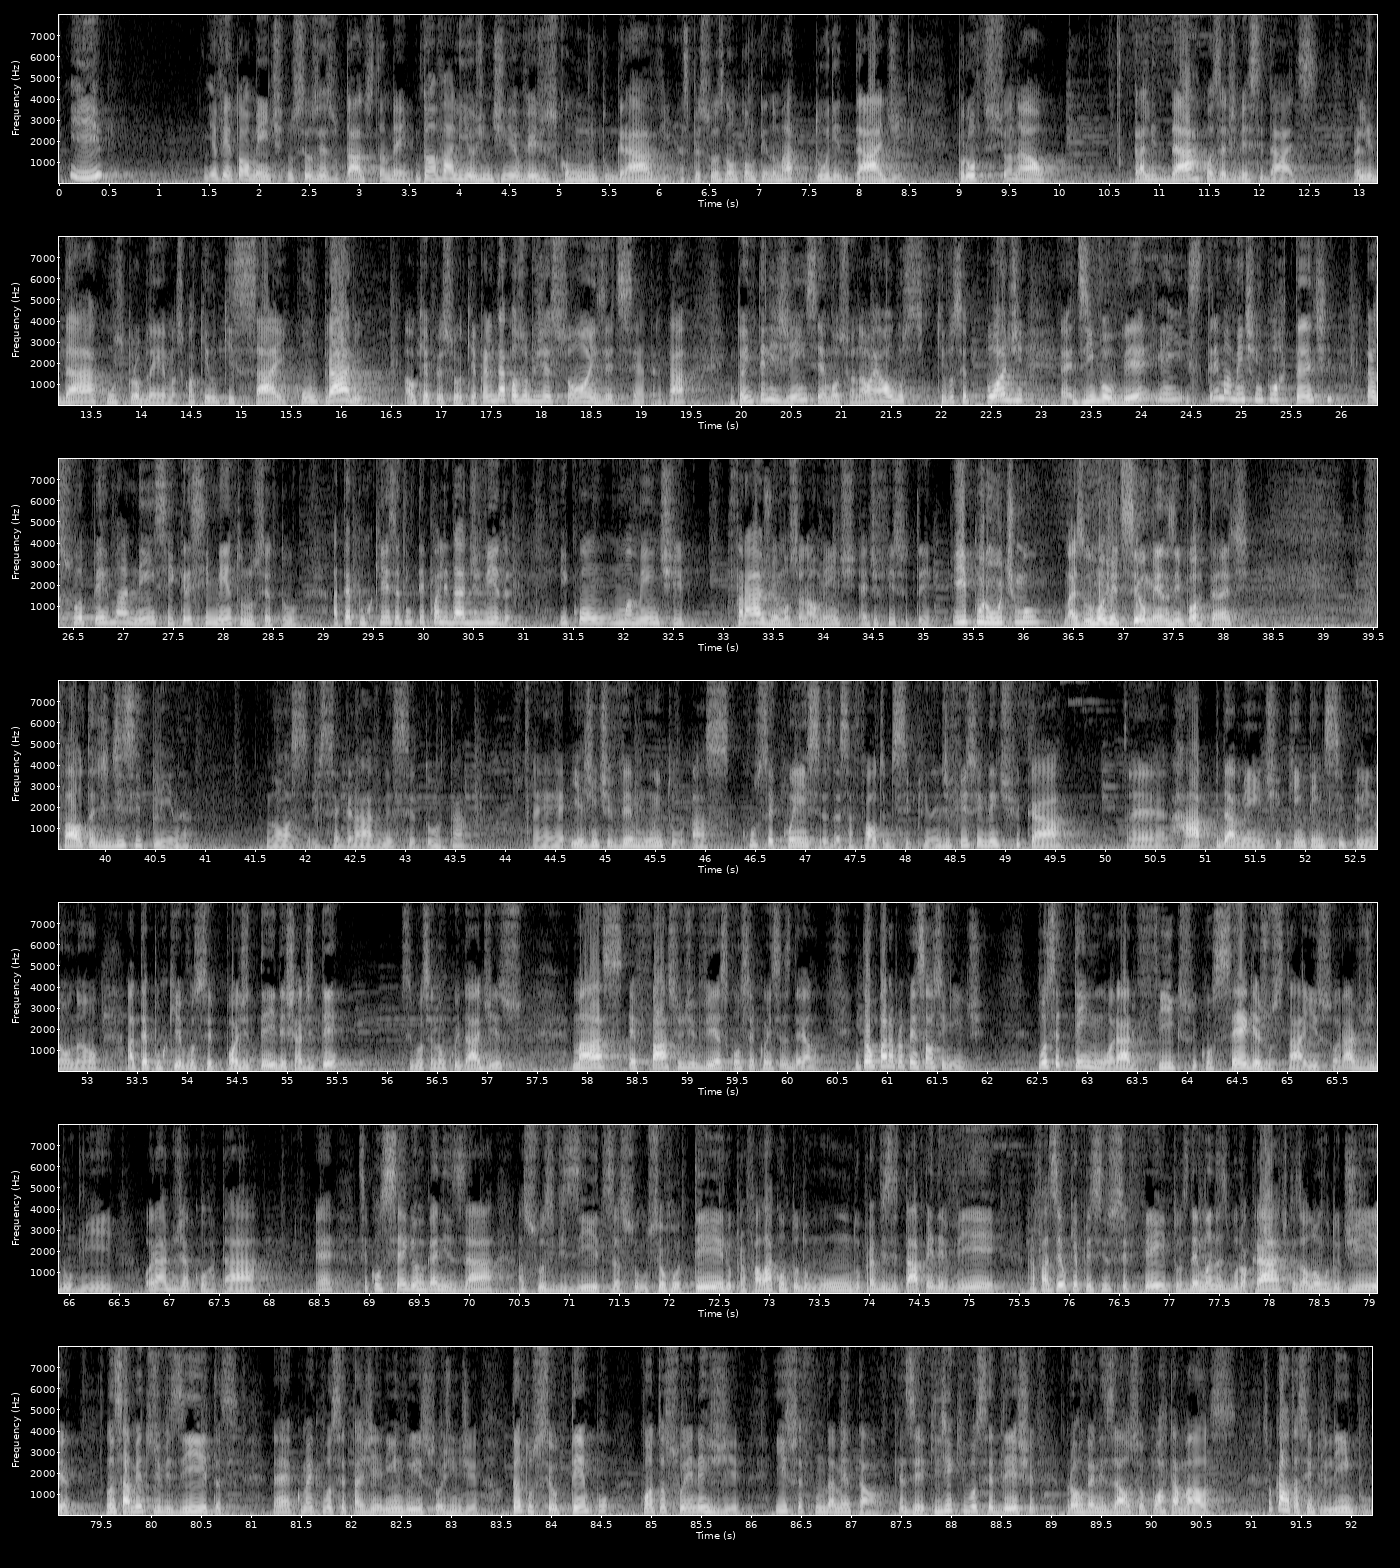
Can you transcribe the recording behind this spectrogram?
e e eventualmente nos seus resultados também. Então avalie, hoje em dia eu vejo isso como muito grave. As pessoas não estão tendo maturidade profissional para lidar com as adversidades, para lidar com os problemas, com aquilo que sai contrário ao que a pessoa quer, para lidar com as objeções, etc. Tá? Então, a inteligência emocional é algo que você pode é, desenvolver e é extremamente importante para a sua permanência e crescimento no setor. Até porque você tem que ter qualidade de vida. E com uma mente frágil emocionalmente é difícil ter. E por último, mas longe de ser o menos importante, Falta de disciplina. Nossa, isso é grave nesse setor, tá? É, e a gente vê muito as consequências dessa falta de disciplina. É difícil identificar é, rapidamente quem tem disciplina ou não, até porque você pode ter e deixar de ter, se você não cuidar disso, mas é fácil de ver as consequências dela. Então, para para pensar o seguinte: Você tem um horário fixo e consegue ajustar isso, horário de dormir, horário de acordar, é, você consegue organizar as suas visitas, su o seu roteiro para falar com todo mundo, para visitar a PDV, para fazer o que é preciso ser feito, as demandas burocráticas ao longo do dia, lançamentos de visitas. Né? Como é que você está gerindo isso hoje em dia? Tanto o seu tempo quanto a sua energia. Isso é fundamental. Quer dizer, que dia que você deixa para organizar o seu porta-malas? Seu carro está sempre limpo?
